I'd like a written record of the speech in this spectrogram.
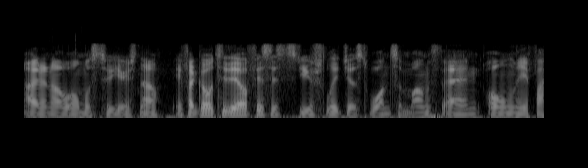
I don't know almost two years now. If I go to the office, it's usually just once a month, and only if I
